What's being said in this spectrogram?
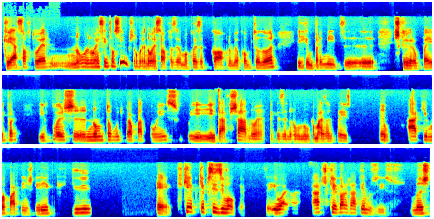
criar software não, não é assim tão simples, não é? não é só fazer uma coisa que corre no meu computador e que me permite uh, escrever um paper e depois uh, não estou muito preocupado com isso e, e, está fechado, não é? Quer dizer, não, nunca mais olho para isso. Então, há aqui uma parte de engenharia que é, que é, que é preciso desenvolver. Eu acho que agora já temos isso, mas,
